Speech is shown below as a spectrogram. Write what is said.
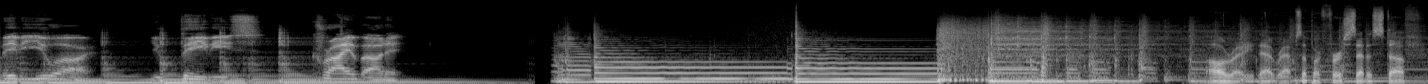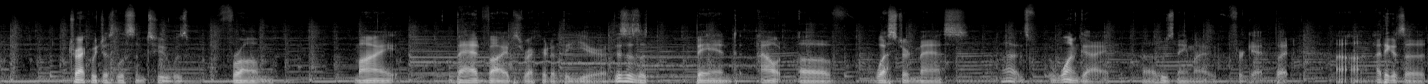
Maybe you are. You babies. Cry about it. Alrighty, that wraps up our first set of stuff. The track we just listened to was from my Bad Vibes record of the year. This is a band out of Western Mass. Uh, it's one guy uh, whose name I forget, but uh, I think it's a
